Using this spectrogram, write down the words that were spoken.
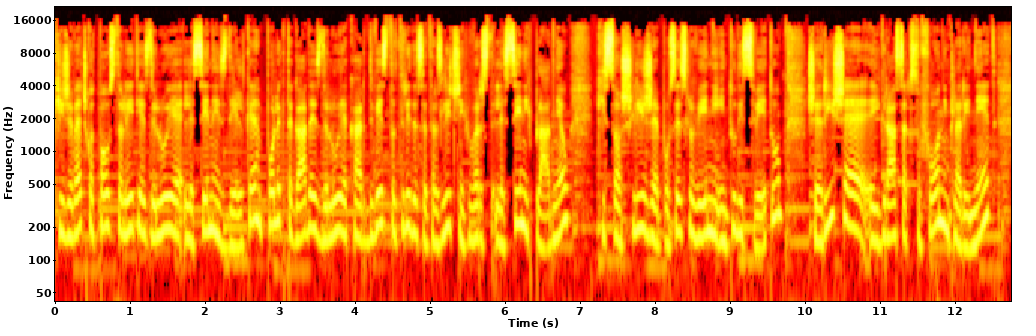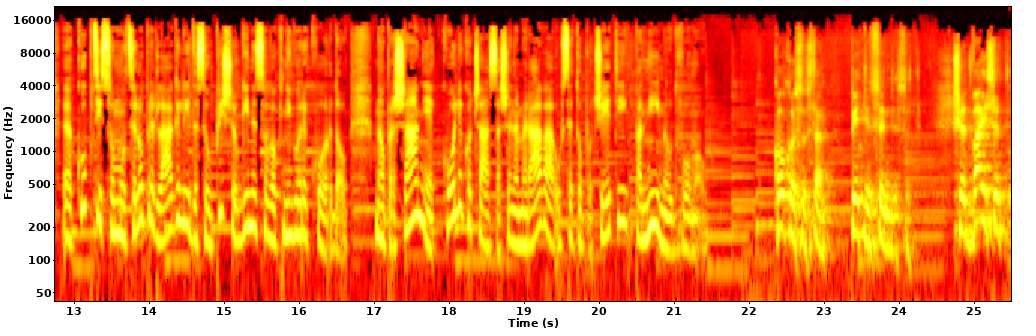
ki že več kot pol stoletja izdeluje lesene izdelke, poleg tega, da izdeluje kar 230 različnih vrst lesenih pladnjev, ki so šli že po vsej Sloveniji in tudi svetu, še riše, igra saksofon in klarinet. Kupci so mu celo predlagali, da se upiše v Guinnessovo knjigo rekordov. Na vprašanje, koliko časa še namerava vse to početi, pa ni imel dvomov. Koliko so star? 75. Še 20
